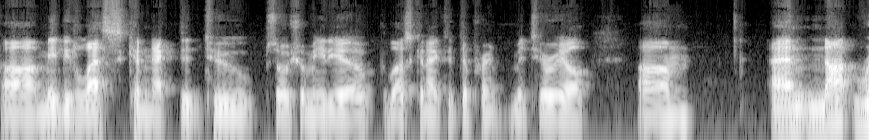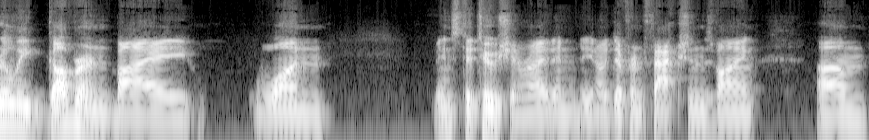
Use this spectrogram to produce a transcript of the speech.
uh, maybe less connected to social media, less connected to print material, um, and not really governed by one institution, right? And you know, different factions vying. Um,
